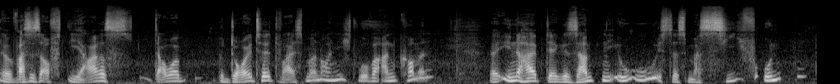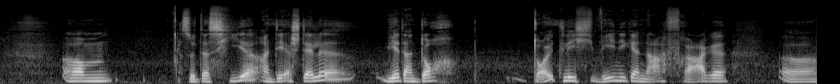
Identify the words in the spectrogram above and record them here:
Äh, was es auf die Jahresdauer bedeutet, weiß man noch nicht, wo wir ankommen. Äh, innerhalb der gesamten EU ist das massiv unten, ähm, sodass hier an der Stelle wir dann doch deutlich weniger Nachfrage äh,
